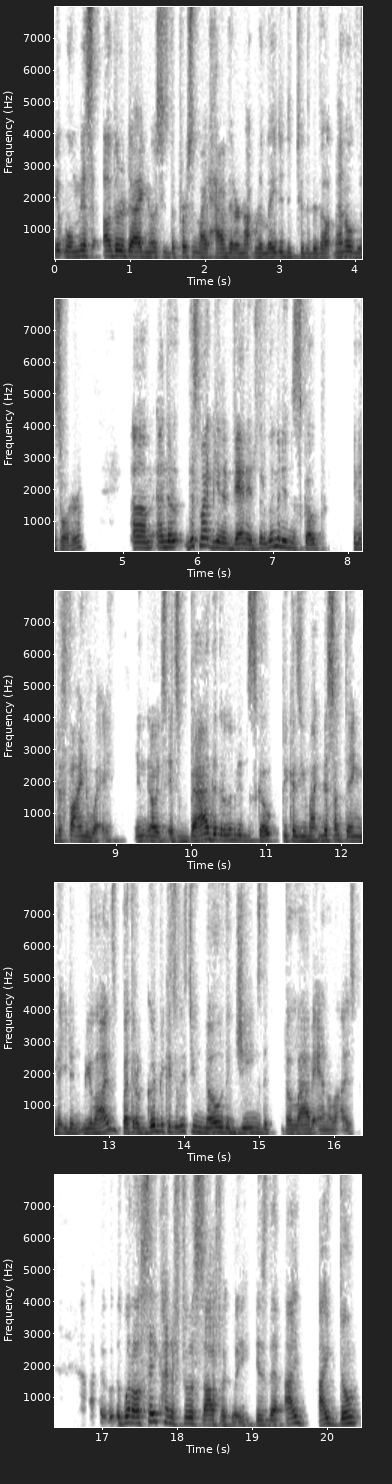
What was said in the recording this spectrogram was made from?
It will miss other diagnoses the person might have that are not related to the developmental disorder. Um, and this might be an advantage. They're limited in scope in a defined way. You know, it's it's bad that they're limited in scope because you might miss something that you didn't realize, but they're good because at least you know the genes that the lab analyzed. What I'll say, kind of philosophically, is that I I don't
